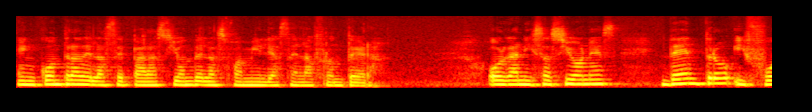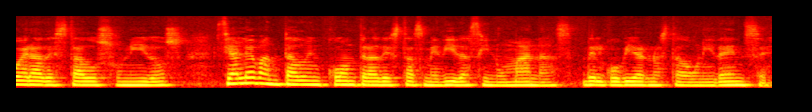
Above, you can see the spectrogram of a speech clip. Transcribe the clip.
en contra de la separación de las familias en la frontera. Organizaciones dentro y fuera de Estados Unidos se han levantado en contra de estas medidas inhumanas del gobierno estadounidense,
